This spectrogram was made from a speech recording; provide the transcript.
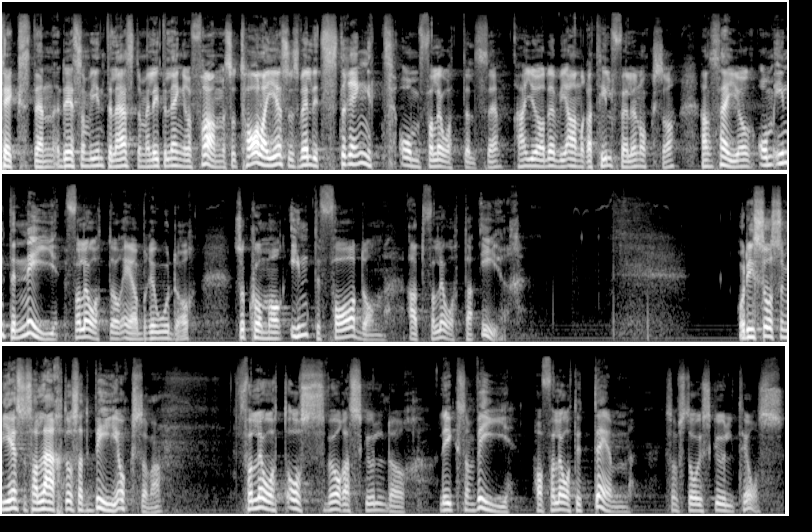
texten, det som vi inte läste men lite längre fram, så talar Jesus väldigt strängt om förlåtelse. Han gör det vid andra tillfällen också. Han säger, om inte ni förlåter er broder så kommer inte Fadern att förlåta er. Och det är så som Jesus har lärt oss att be också. Va? Förlåt oss våra skulder, liksom vi har förlåtit dem som står i skuld till oss.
